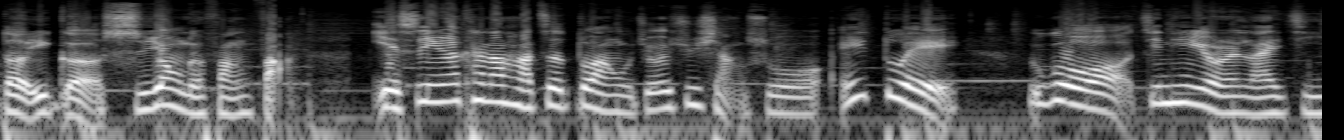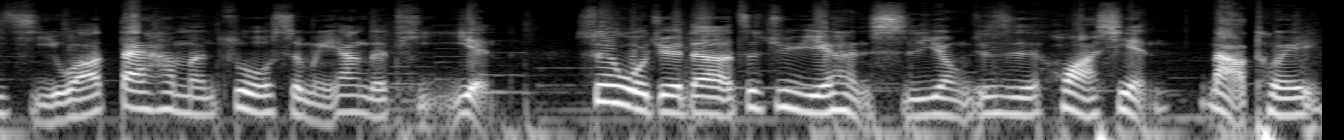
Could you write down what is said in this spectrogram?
的一个实用的方法。也是因为看到他这段，我就会去想说，诶，对，如果今天有人来集集，我要带他们做什么样的体验？所以我觉得这句也很实用，就是划线大推。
